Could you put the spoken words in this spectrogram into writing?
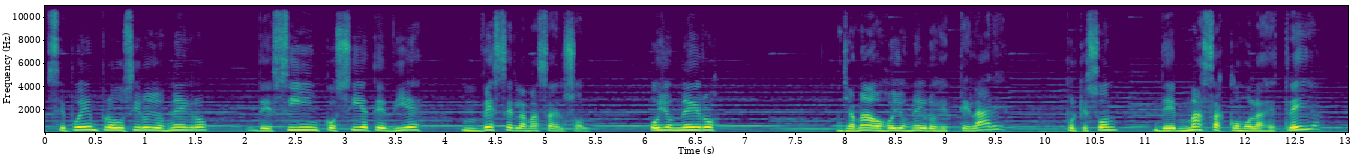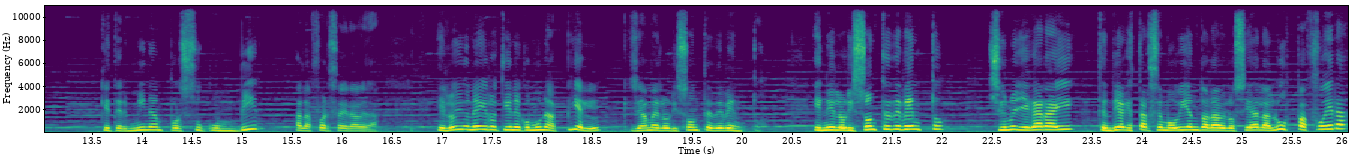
se pueden producir hoyos negros de 5, 7, 10 veces la masa del Sol. Hoyos negros, llamados hoyos negros estelares, porque son de masas como las estrellas, que terminan por sucumbir a la fuerza de gravedad. El hoyo negro tiene como una piel que se llama el horizonte de evento. En el horizonte de evento, si uno llegara ahí, tendría que estarse moviendo a la velocidad de la luz para afuera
